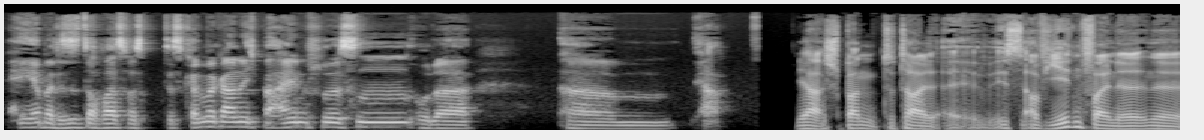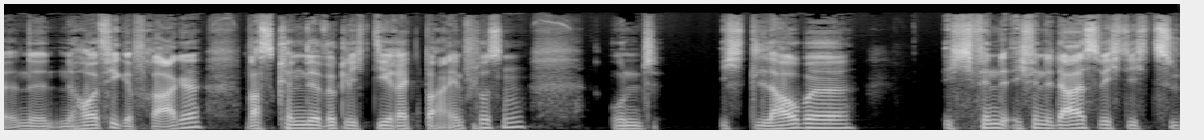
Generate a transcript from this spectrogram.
hey, aber das ist doch was, was das können wir gar nicht beeinflussen oder ähm, ja. Ja, spannend, total. Äh, ist auf jeden Fall eine, eine, eine häufige Frage. Was können wir wirklich direkt beeinflussen? Und ich glaube, ich finde, ich finde, da ist wichtig zu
